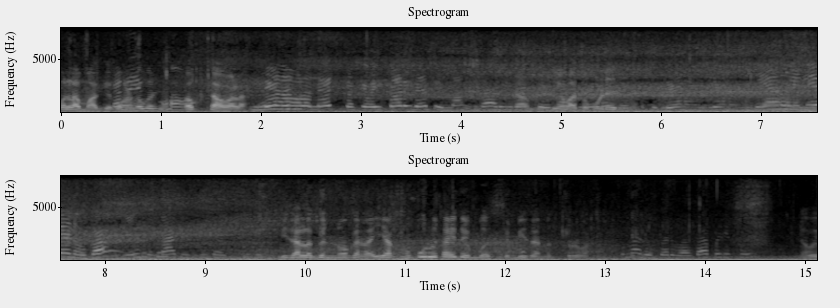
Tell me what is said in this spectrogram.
ઓલા માગે કોણ ખબર છે? હપ્તા વાળા. દેવા તો પડે જ ને. બીજા લગ્ન ન કરવા એકનું પૂરું થાય તો બસ છે બીજા નથી કરવા. હવે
